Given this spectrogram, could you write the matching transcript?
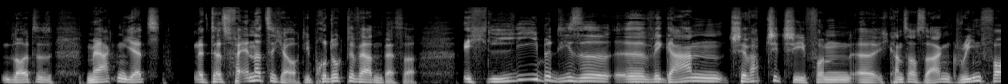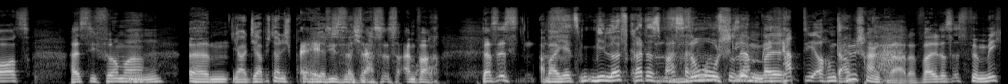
Leute merken jetzt, das verändert sich auch. Die Produkte werden besser. Ich liebe diese äh, veganen Cevapcici von, äh, ich kann es auch sagen, Green Force heißt die Firma. Ähm, Ja, die habe ich noch nicht probiert. ey, diese, das ist einfach, das ist aber jetzt, mir läuft gerade das Wasser so schlimm. zusammen, ich habe die auch im Kühlschrank gerade, weil das ist für mich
